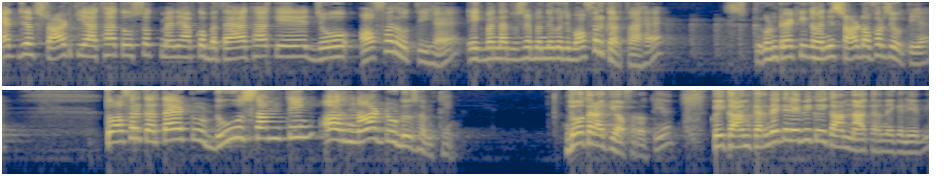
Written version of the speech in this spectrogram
एक्ट जब स्टार्ट किया था तो उस वक्त मैंने आपको बताया था कि जो ऑफ़र होती है, एक बंदा दूसरे बंदे को जब ऑफ़र करता है कॉन्ट्रैक्ट की कहानी स्टार्ट ऑफ़र से होती है तो ऑफ़र करता है टू डू समथिंग और नॉट टू डू समथिंग दो तरह की ऑफ़र होती है, कोई काम करने के लिए भी, कोई काम ना करने के लिए भी।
